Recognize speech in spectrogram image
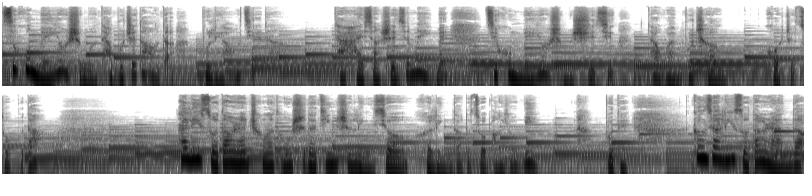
似乎没有什么他不知道的、不了解的。他还像神仙妹妹，几乎没有什么事情他完不成或者做不到。他理所当然成了同事的精神领袖和领导的左膀右臂。不对，更加理所当然的，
